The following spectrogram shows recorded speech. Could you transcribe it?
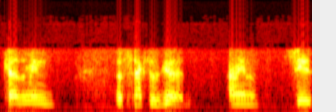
because, I mean, the sex is good. I mean, she's,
